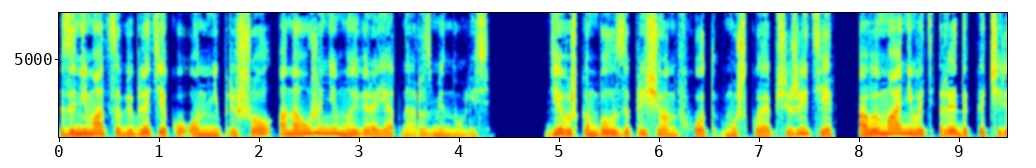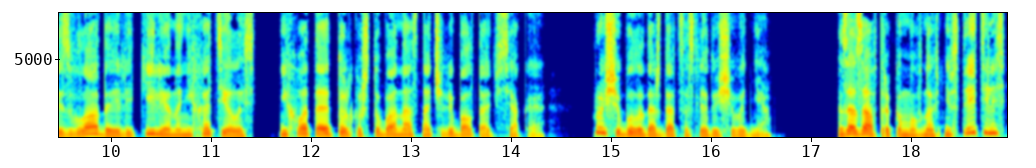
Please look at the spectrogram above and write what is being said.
Заниматься в библиотеку он не пришел, а на ужине мы, вероятно, разминулись. Девушкам был запрещен вход в мужское общежитие, а выманивать Редека через Влада или Килиана не хотелось, не хватает только, чтобы о нас начали болтать всякое. Проще было дождаться следующего дня. За завтраком мы вновь не встретились,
